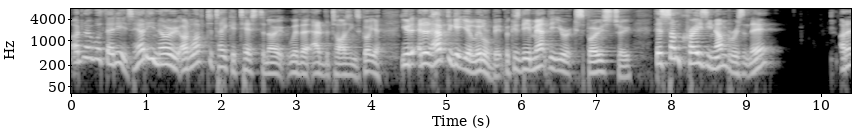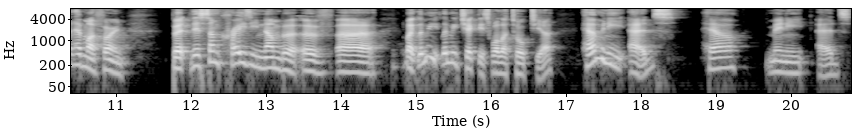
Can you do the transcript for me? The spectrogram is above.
I don't know what that is. How do you know? I'd love to take a test to know whether advertising's got you. You'd, it'd have to get you a little bit because the amount that you're exposed to, there's some crazy number, isn't there? I don't have my phone, but there's some crazy number of uh, let me let me check this while I talk to you. How many ads? How many ads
